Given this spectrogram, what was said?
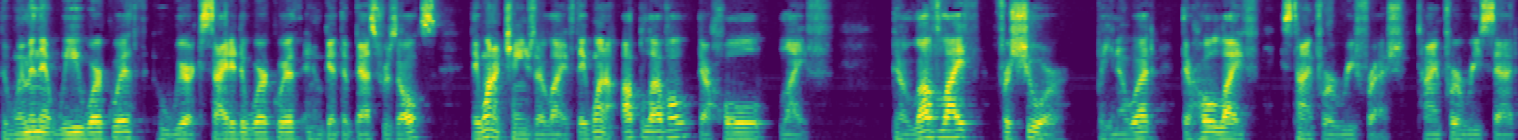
the women that we work with, who we're excited to work with and who get the best results, they want to change their life. They want to up level their whole life. Their love life for sure. But you know what? Their whole life is time for a refresh, time for a reset,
